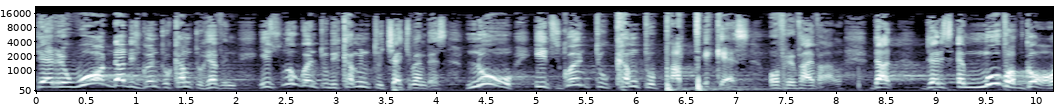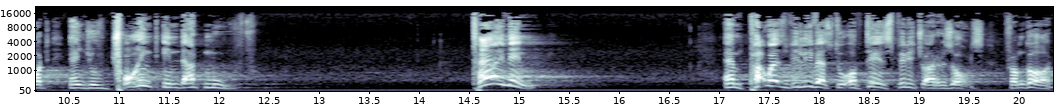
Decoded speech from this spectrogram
the, reward that is going to come to heaven is not going to be coming to church members. No, it's going to come to partakers of revival. That there is a move of God and you've joined in that move. Timing empowers believers to obtain spiritual results from God.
